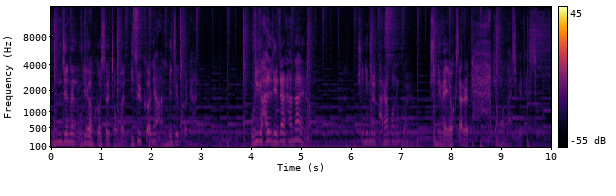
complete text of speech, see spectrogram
문제는 우리가 그것을 정말 믿을 거냐 안 믿을 거냐 하는 거예요. 우리가 할 일은 하나예요. 주님을 바라보는 거예요. 주님의 역사를 다 경험하시게 되실 겁니다.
